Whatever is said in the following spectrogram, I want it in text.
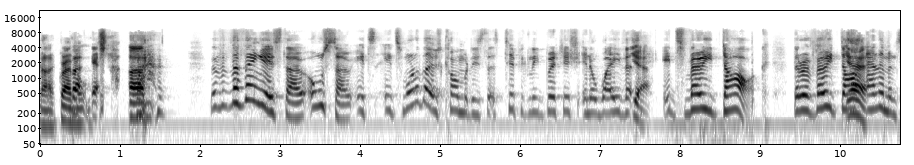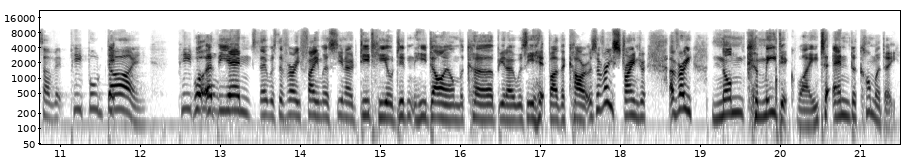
No, Graham But, Norton. yeah. Um, The, the thing is, though, also it's it's one of those comedies that's typically British in a way that Yeah. it's very dark. There are very dark Yeah. elements of it. People die. People. Well, at the end, there was the very famous, you know, did he or didn't he die on the curb? You know, was he hit by the car? It was a very strange, a very non-comedic way to end a comedy.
